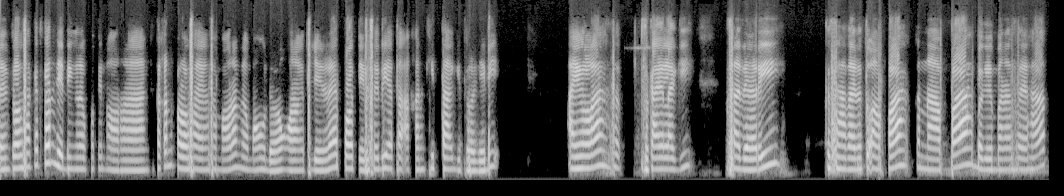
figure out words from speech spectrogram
Dan kalau sakit kan jadi ngerepotin orang. Kita kan kalau sayang sama orang nggak mau dong orang itu jadi repot jadi sedih atau akan kita gitu loh. Jadi ayolah sekali lagi sadari kesehatan itu apa kenapa bagaimana sehat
